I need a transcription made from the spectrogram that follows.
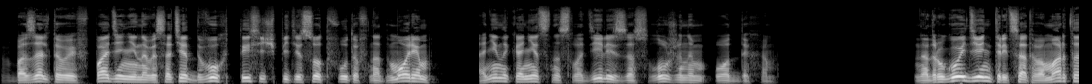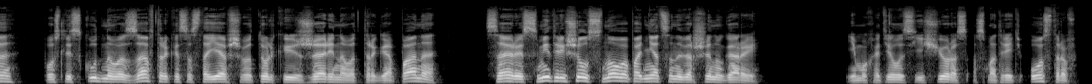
в базальтовой впадине на высоте 2500 футов над морем они, наконец, насладились заслуженным отдыхом. На другой день, 30 марта, после скудного завтрака, состоявшего только из жареного таргопана, Сайрес Смит решил снова подняться на вершину горы. Ему хотелось еще раз осмотреть остров,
